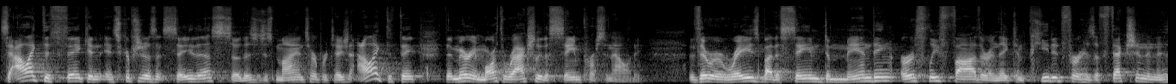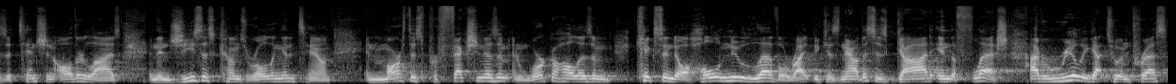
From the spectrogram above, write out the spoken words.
See, I like to think, and, and, Scripture doesn't say this, so this is just my interpretation. I like to think that Mary and Martha were actually the same personality. They were raised by the same demanding earthly father, and they competed for his affection and his attention all their lives. And then Jesus comes rolling into town, and Martha's perfectionism and workaholism kicks into a whole new level, right? Because now this is God in the flesh. I've really got to impress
